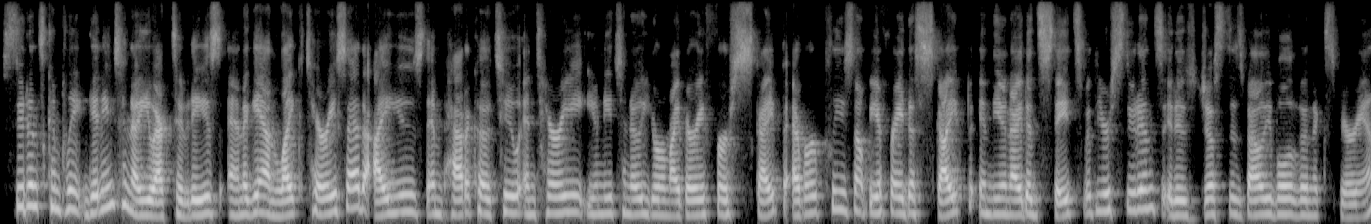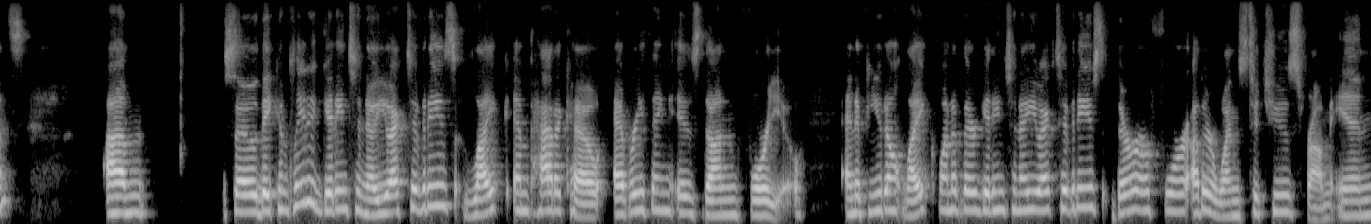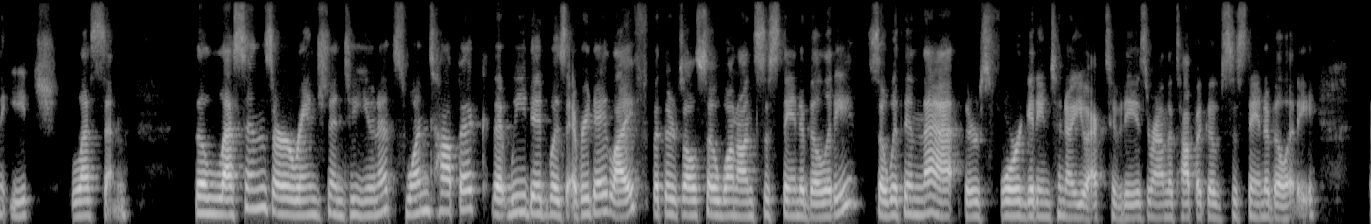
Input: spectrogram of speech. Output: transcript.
students complete getting to know you activities. And again, like Terry said, I used Empatico too. And Terry, you need to know you're my very first Skype ever. Please don't be afraid to Skype in the United States with your students. It is just as valuable of an experience. Um, so they completed getting to know you activities like Empatico, everything is done for you. And if you don't like one of their getting to know you activities, there are four other ones to choose from in each lesson. The lessons are arranged into units. One topic that we did was everyday life, but there's also one on sustainability. So within that, there's four getting to know you activities around the topic of sustainability.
